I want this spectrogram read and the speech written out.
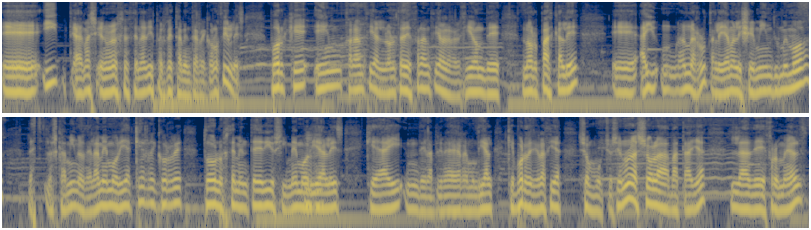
eh, y además en unos escenarios perfectamente reconocibles, porque en Francia, el norte de Francia, la región de Nord-Pas-Calais, eh, hay una, ruta, le llaman le Chemin du Mémoire, las- los caminos de la memoria, que recorre todos los cementerios y memoriales que hay de la Primera Guerra Mundial, que por desgracia son muchos. En una sola batalla, la de Fromelles,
